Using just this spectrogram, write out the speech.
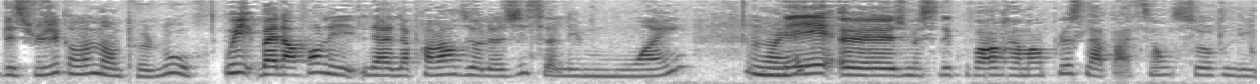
des sujets quand même un peu lourds. Oui, ben dans le fond, les, la, première biologie, ça l'est moins. Mais euh, je me suis découvert vraiment plus la passion sur les,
